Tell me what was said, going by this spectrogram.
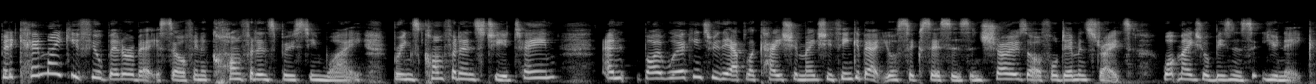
but it can make you feel better about yourself in a confidence boosting way, brings confidence to your team, and by working through the application, makes you think about your successes and shows off or demonstrates what makes your business unique.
